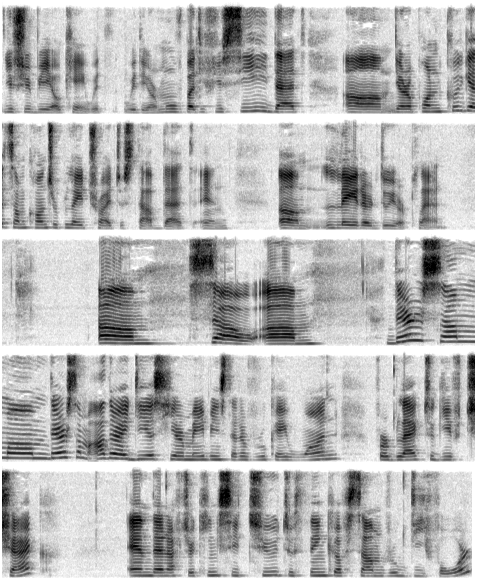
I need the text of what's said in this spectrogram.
you should be okay with with your move. But if you see that um, your opponent could get some counterplay, try to stop that and um, later do your plan. Um, so um, are some um, there are some other ideas here. Maybe instead of rook a1 for black to give check, and then after king c2 to think of some rook d4.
